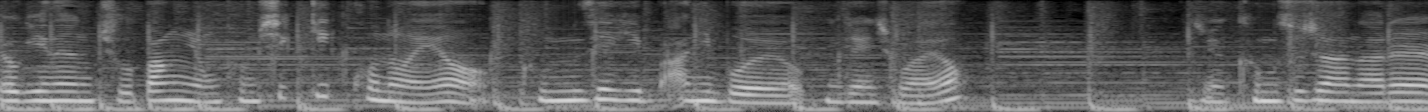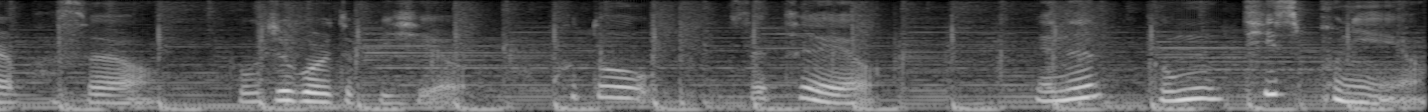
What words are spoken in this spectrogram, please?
여기는 주방용품 식기 코너예요. 금색이 많이 보여요. 굉장히 좋아요. 그중에 금수저 하나를 봤어요. 로즈골드 빛이에요. 쿠도 세트예요. 얘는 금 티스푼이에요.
